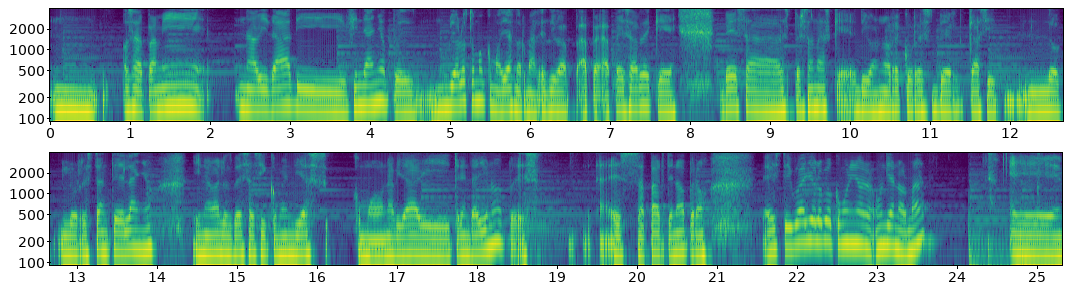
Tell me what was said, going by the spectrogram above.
mm, o sea, para mí Navidad y fin de año, pues yo los tomo como días normales. Digo, a, pesar de que ves a personas que, digo, no recurres ver casi lo, restante del año y nada más los ves así como en días como Navidad y 31, pues es aparte, ¿no? Pero este igual yo lo veo como un, un día normal. Eh,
